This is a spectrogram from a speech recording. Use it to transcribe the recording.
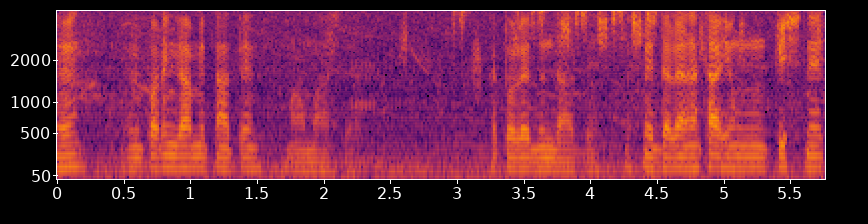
Ayun, yun pa rin gamit natin mga master. Katulad ng dati. Mas may dala na tayong fishnet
